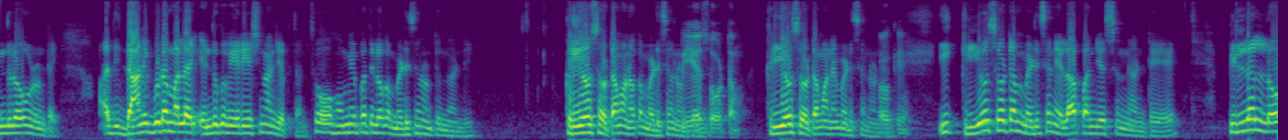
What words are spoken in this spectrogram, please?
ఇందులో కూడా ఉంటాయి. అది దానికి కూడా మళ్ళీ ఎందుకు వేరియేషన్ అని చెప్తాను. సో హోమియోపతిలో ఒక మెడిసిన్ ఉంటుందండి. క్రియోసోటం అని ఒక మెడిసిన్ క్రియోసోటం. క్రియోసోటం అనే మెడిసిన్ ఉంటుంది. ఓకే. ఈ క్రియోసోటం మెడిసిన్ ఎలా పనిచేస్తుందంటే పిల్లల్లో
